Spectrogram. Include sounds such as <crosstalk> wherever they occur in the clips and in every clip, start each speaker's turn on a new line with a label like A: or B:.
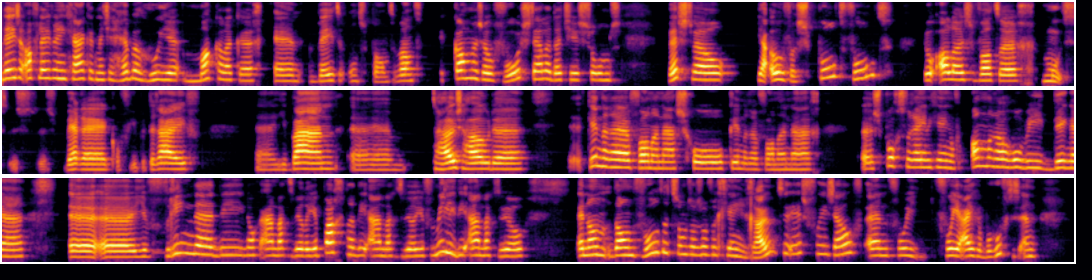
A: In deze aflevering ga ik het met je hebben hoe je makkelijker en beter ontspant. Want ik kan me zo voorstellen dat je soms best wel ja, overspoeld voelt door alles wat er moet. Dus, dus werk of je bedrijf, uh, je baan, het huishouden, uh, kinderen van en naar school, kinderen van en naar eh, sportvereniging of andere hobby dingen. Uh, uh, je vrienden die nog aandacht willen, je partner die aandacht wil, je familie die aandacht wil. En dan, dan voelt het soms alsof er geen ruimte is voor jezelf en voor je, voor je eigen behoeftes. En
